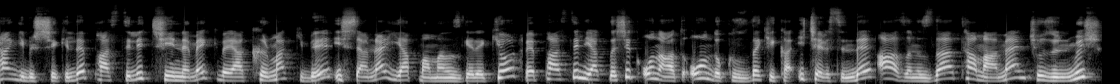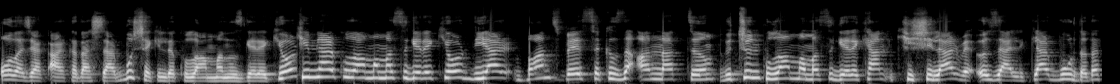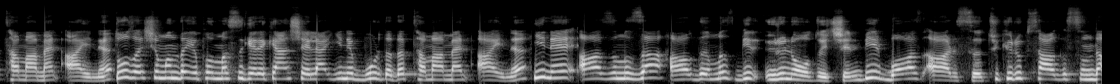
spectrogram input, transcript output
Herhangi bir şekilde pastili çiğnemek veya kırmak gibi işlemler yapmamanız gerekiyor ve pastil yaklaşık 16-19 dakika içerisinde ağzınızda tamamen çözülmüş olacak arkadaşlar. Bu şekilde kullanmanız gerekiyor. Kimler kullanmaması gerekiyor? Diğer bant ve sakızda anlattığım bütün kullanmaması gereken kişiler ve özellikler burada da tamamen aynı. Doz aşımında yapılması gereken şeyler yine burada da tamamen aynı. Yine ağzımıza aldığımız bir ürün olduğu için bir boğaz ağrısı, tükürük salgısında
